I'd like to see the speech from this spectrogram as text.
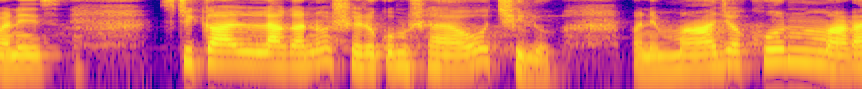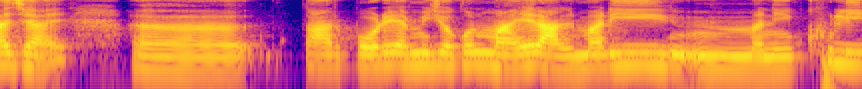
মানে স্টিকার লাগানো সেরকম সায়াও ছিল। মানে মা যখন মারা যায় তারপরে আমি যখন মায়ের আলমারি মানে খুলি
